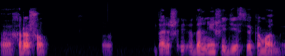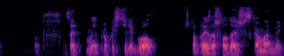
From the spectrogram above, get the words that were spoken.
Э, хорошо. Дальше, дальнейшие действия команды. Вот, мы пропустили гол, что произошло дальше с командой.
